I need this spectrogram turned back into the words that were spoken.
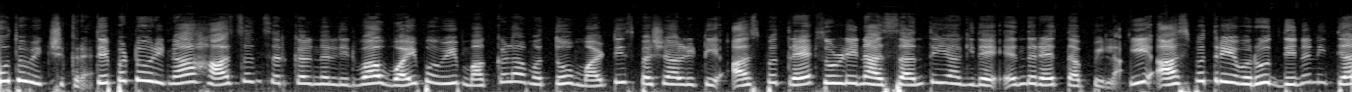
ಹೌದು ವೀಕ್ಷಕರೇ. ತಿಪಟೂರಿನ ಹಾಸನ್ ಸರ್ಕಲ್ನಲ್ಲಿರುವ ವೈಭವಿ ಮಕ್ಕಳ ಮತ್ತು ಮಲ್ಟಿ ಸ್ಪೆಷಾಲಿಟಿ ಆಸ್ಪತ್ರೆ ಸುಳ್ಳಿನ ಸಂತೆಯಾಗಿದೆ ಎಂದರೆ ತಪ್ಪಿಲ್ಲ. ಈ ಆಸ್ಪತ್ರೆಯವರು ದಿನನಿತ್ಯ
